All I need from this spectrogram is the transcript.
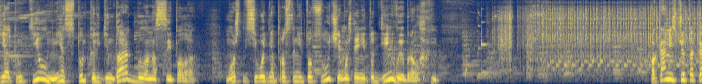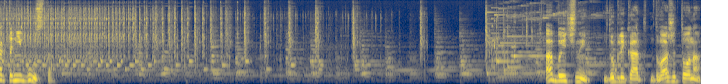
Я крутил, мне столько легендарок было насыпало. Может, сегодня просто не тот случай, может, я не тот день выбрал. Пока мне что-то как-то не густо. Обычный, дубликат, два жетона.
